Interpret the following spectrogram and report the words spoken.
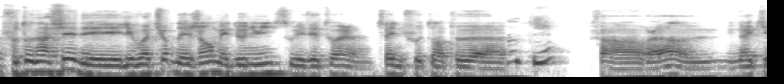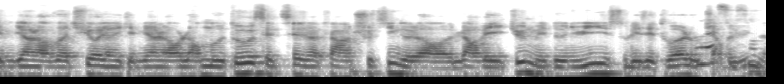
photographier des, les voitures des gens, mais de nuit sous les étoiles. Tu sais, une photo un peu. Enfin voilà, il y en a qui aiment bien leur voiture, il y en a qui aiment bien leur, leur moto. C'est, tu sais, je vais faire un shooting de leur, leur véhicule, mais de nuit sous les étoiles au clair de lune.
